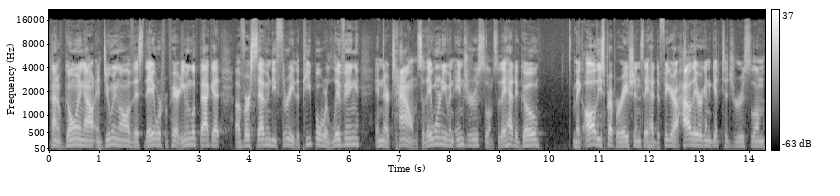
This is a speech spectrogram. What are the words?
kind of going out and doing all of this. They were prepared. Even look back at uh, verse 73. The people were living in their towns, so they weren't even in Jerusalem. So they had to go make all these preparations. They had to figure out how they were going to get to Jerusalem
